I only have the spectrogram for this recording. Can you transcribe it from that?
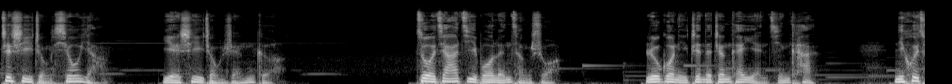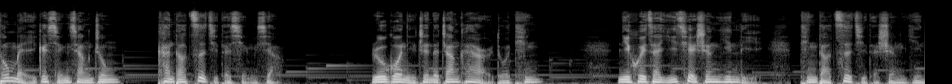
这是一种修养，也是一种人格。作家纪伯伦曾说：“如果你真的睁开眼睛看，你会从每一个形象中看到自己的形象；如果你真的张开耳朵听，你会在一切声音里听到自己的声音。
